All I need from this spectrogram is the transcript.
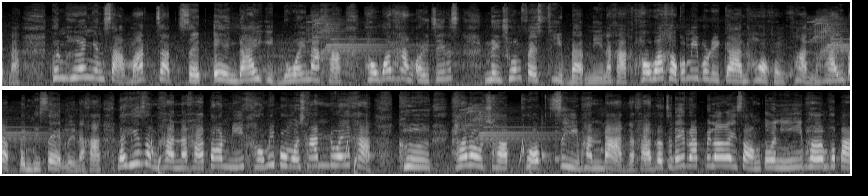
ษนะเพื่อนๆยังสามารถจัดเซตเองได้อีกด้วยนะคะ เพราะว่าทาง Origins ในช่วงเฟสทีฟแบบนี้นะคะ เพราะว่าเขาก็มีบริการห่อของขวัญให้แบบเป็นพิเศษเลยนะคะ และที่สำคัญนะคะ ตอนนี้เขามีโปรโมชั่นด้วยค่ะ คือถ้าเราช็อปครบ 4,000 บาทนะคะ เราจะได้รับไปเลย 2 ตัวนี้เพิ่มเข้าไป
